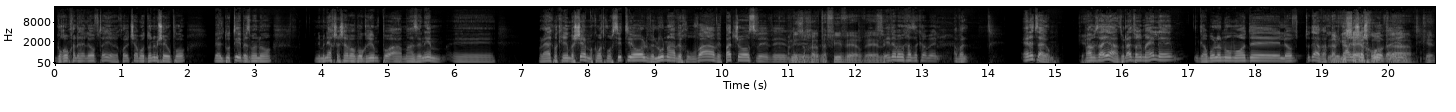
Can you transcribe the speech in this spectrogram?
גורם לך לאהוב את העיר. יכול להיות שהמועדונים שהיו פה, בילדותי בזמנו, אני מניח שעכשיו הבוגרים פה, המאזינים, אה, אולי רק מכירים בשם, מקומות כמו סיטיול, ולונה, וחורבה, ופאצ'וס, ו... אני זוכר את הפיבר ואלה. פיבר במרכז הכרמל, אבל אין את זה היום. כן. פעם זה היה, אז אולי הדברים האלה גרמו לנו מאוד אה, לאהוב, אתה יודע, והקולינריה שיש פה. והעיר, כן.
